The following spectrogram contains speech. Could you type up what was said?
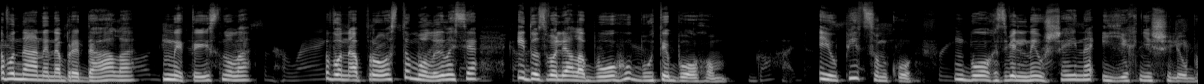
вона не набридала, не тиснула. Вона просто молилася і дозволяла Богу бути Богом. І у підсумку Бог звільнив Шейна і їхній шлюб.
